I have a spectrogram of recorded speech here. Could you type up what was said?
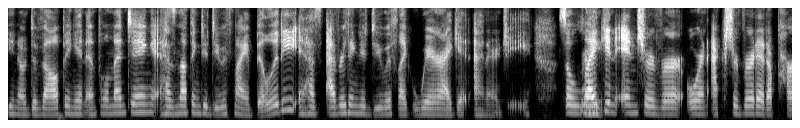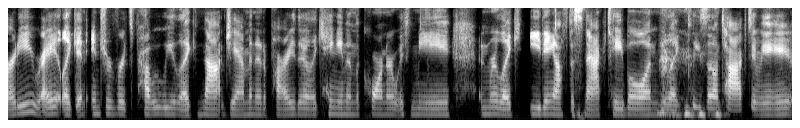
you know developing and implementing it has nothing to do with my ability it has everything to do with like where i get energy. So right. like an introvert or an extrovert at a party right like an introvert's probably like not jamming at a party they're like hanging in the corner with me and we're like eating off the snack table and be like please don't talk to me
